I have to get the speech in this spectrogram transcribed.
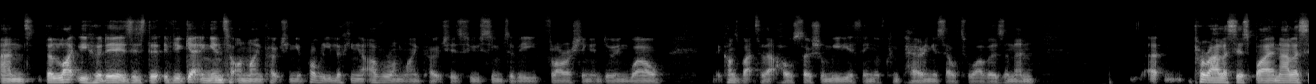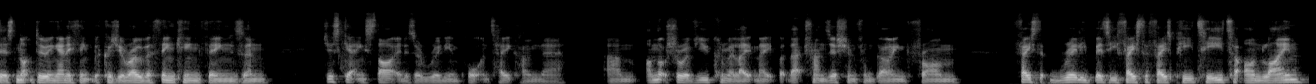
and the likelihood is is that if you're getting into online coaching you're probably looking at other online coaches who seem to be flourishing and doing well it comes back to that whole social media thing of comparing yourself to others and then uh, paralysis by analysis not doing anything because you're overthinking things and just getting started is a really important take home there um, i'm not sure if you can relate mate but that transition from going from face really busy face-to-face pt to online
